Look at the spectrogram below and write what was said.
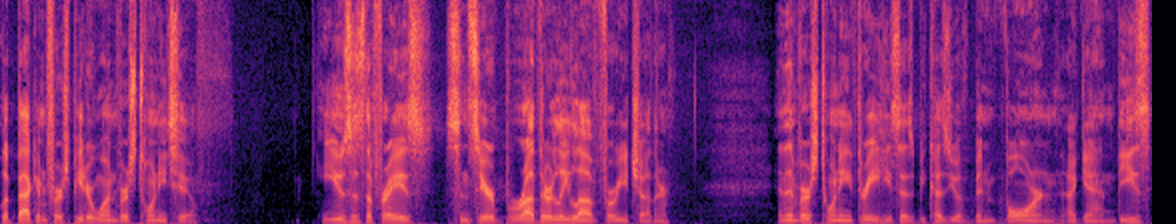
Look back in 1 Peter 1, verse 22. He uses the phrase sincere brotherly love for each other. And then verse 23, he says, Because you have been born again. These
